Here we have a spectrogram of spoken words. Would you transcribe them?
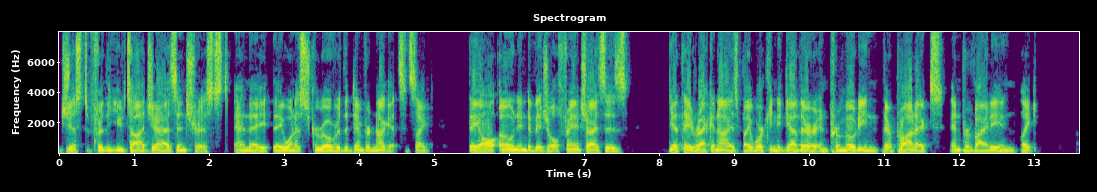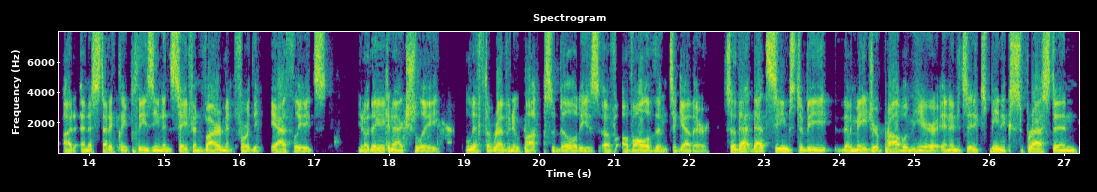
just for the Utah Jazz interest, and they they want to screw over the Denver Nuggets. It's like they all own individual franchises yet they recognize by working together and promoting their product and providing like an aesthetically pleasing and safe environment for the athletes, you know, they can actually lift the revenue possibilities of, of all of them together. So that that seems to be the major problem here, and it's, it's being expressed in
